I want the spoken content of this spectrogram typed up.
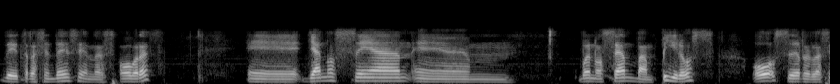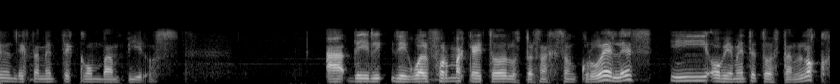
de trascendencia en las obras, eh, ya no sean eh, bueno, sean vampiros o se relacionen directamente con vampiros. Ah, de, igual forma que todos los personajes son crueles y obviamente todos están locos.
